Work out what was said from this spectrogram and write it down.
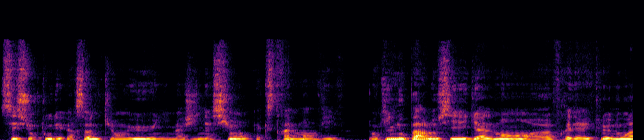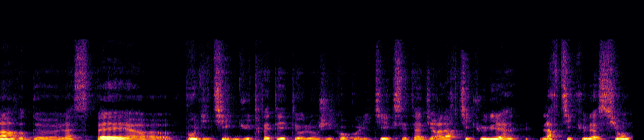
c'est surtout des personnes qui ont eu une imagination extrêmement vive. Donc il nous parle aussi également, euh, Frédéric Lenoir, de l'aspect euh, politique du traité théologico-politique, c'est-à-dire l'articulation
